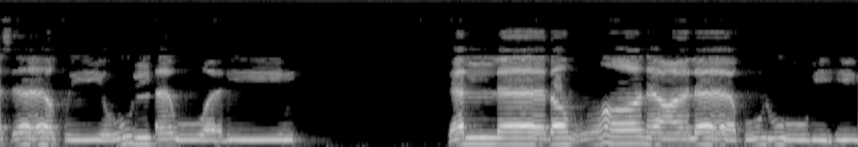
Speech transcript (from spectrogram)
أساطير الأولين. كلا بران على قلوبهم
